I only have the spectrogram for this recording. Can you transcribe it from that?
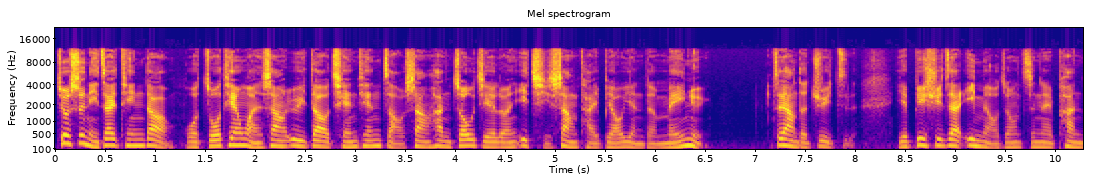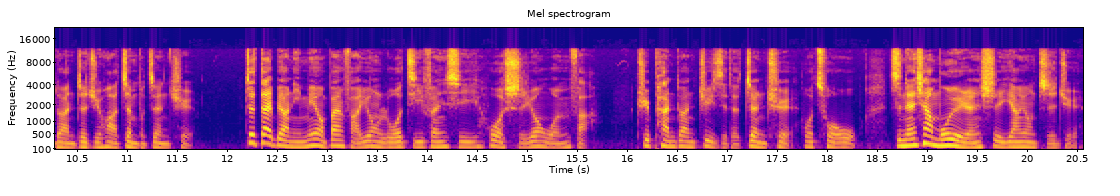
就是你在听到我昨天晚上遇到前天早上和周杰伦一起上台表演的美女这样的句子，也必须在一秒钟之内判断这句话正不正确。这代表你没有办法用逻辑分析或使用文法去判断句子的正确或错误，只能像母语人士一样用直觉。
